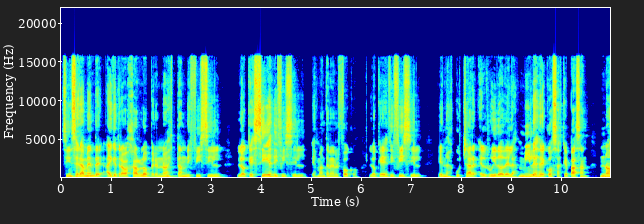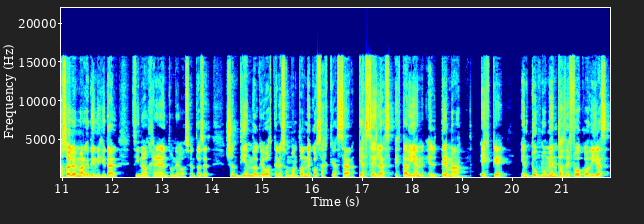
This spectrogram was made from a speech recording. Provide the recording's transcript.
Sinceramente, hay que trabajarlo, pero no es tan difícil. Lo que sí es difícil es mantener el foco. Lo que es difícil es no escuchar el ruido de las miles de cosas que pasan, no solo en marketing digital, sino en general en tu negocio. Entonces, yo entiendo que vos tenés un montón de cosas que hacer y hacelas, está bien. El tema es que en tus momentos de foco digas,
